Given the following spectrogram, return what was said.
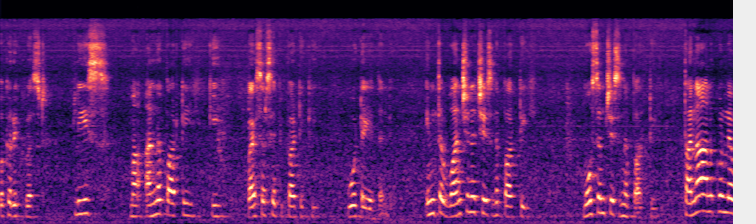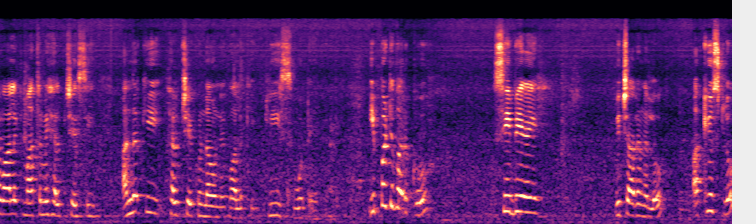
ఒక రిక్వెస్ట్. ప్లీజ్ మా అన్న పార్టీకి వైఎస్ఆర్సీపీ పార్టీకి ఓట్ అయ్యేద్దండి ఇంత వంచన చేసిన పార్టీ మోసం చేసిన పార్టీ తన అనుకునే వాళ్ళకి మాత్రమే హెల్ప్ చేసి అందరికీ హెల్ప్ చేయకుండా ఉండే వాళ్ళకి ప్లీజ్ ఓట్ వేయకండి ఇప్పటి వరకు సిబిఐ విచారణలో అక్యూస్డ్లో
